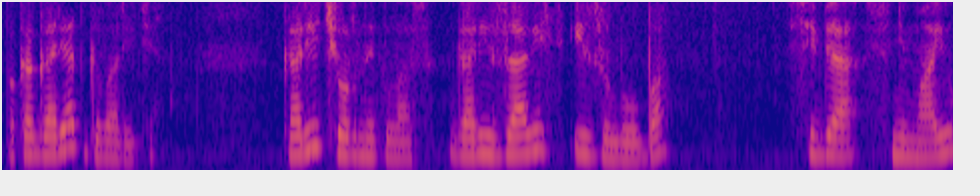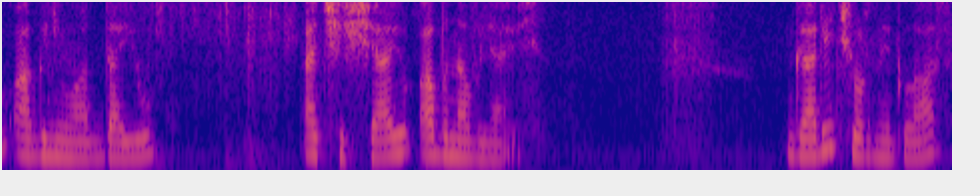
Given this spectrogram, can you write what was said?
Пока горят, говорите. Гори черный глаз, гори зависть и злоба. Себя снимаю, огню отдаю, очищаю, обновляюсь. Гори черный глаз,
